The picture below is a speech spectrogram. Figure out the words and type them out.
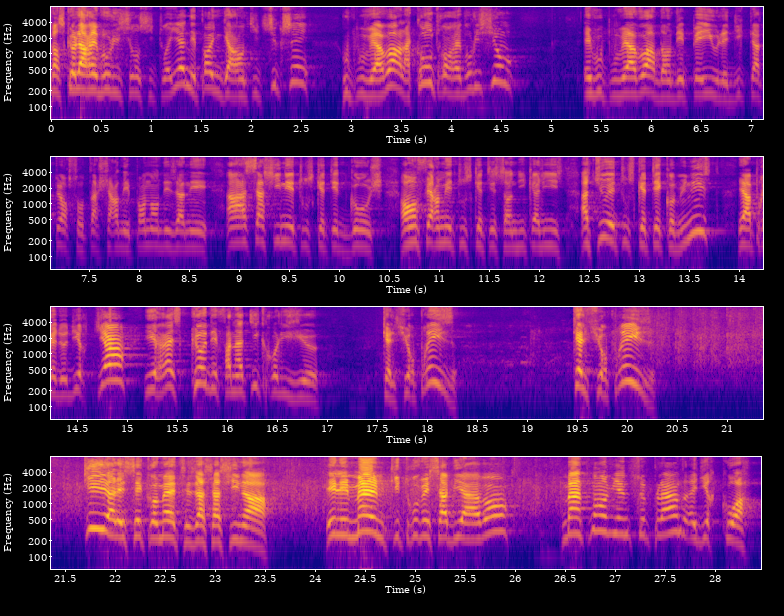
Parce que la révolution citoyenne n'est pas une garantie de succès. Vous pouvez avoir la contre-révolution. Et vous pouvez avoir dans des pays où les dictateurs sont acharnés pendant des années à assassiner tout ce qui était de gauche, à enfermer tout ce qui était syndicaliste, à tuer tout ce qui était communiste, et après de dire tiens, il reste que des fanatiques religieux. Quelle surprise Quelle surprise Qui a laissé commettre ces assassinats? Et les mêmes qui trouvaient ça bien avant, maintenant viennent se plaindre et dire quoi?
